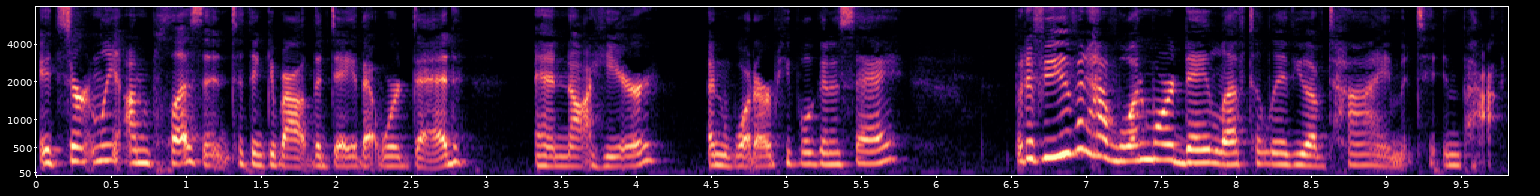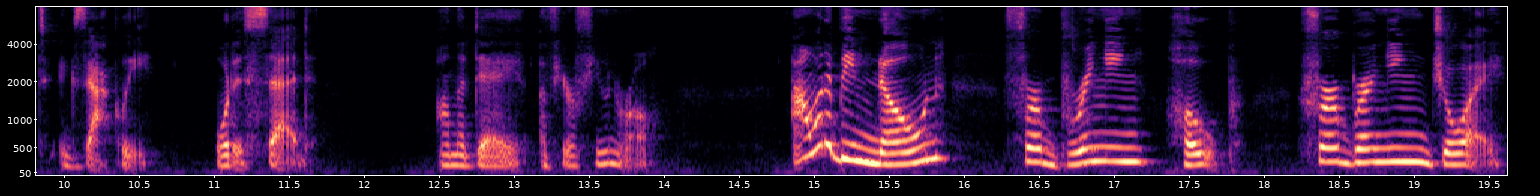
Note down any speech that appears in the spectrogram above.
It's certainly unpleasant to think about the day that we're dead and not here and what are people going to say. But if you even have one more day left to live, you have time to impact exactly what is said on the day of your funeral. I want to be known for bringing hope, for bringing joy,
